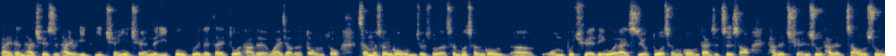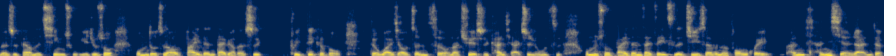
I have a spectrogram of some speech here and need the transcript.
拜登他确实他有一一拳一拳的一步步的在做他的外交的动作，成不成功我们就说了成不成功呃我们不确定未来是有多成功，但是至少他的拳术他的招数呢是非常的清楚。也就是说我们都知道拜登代表的是。Predictable 的外交政策，那确实看起来是如此。我们说拜登在这一次的 G7 的峰会，很很显然的，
